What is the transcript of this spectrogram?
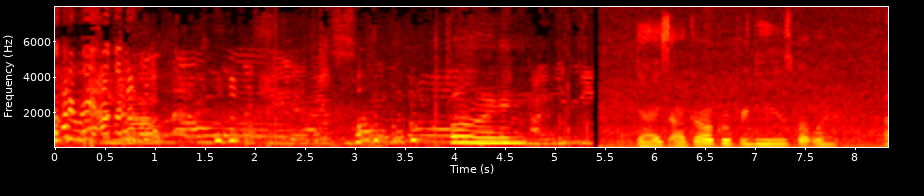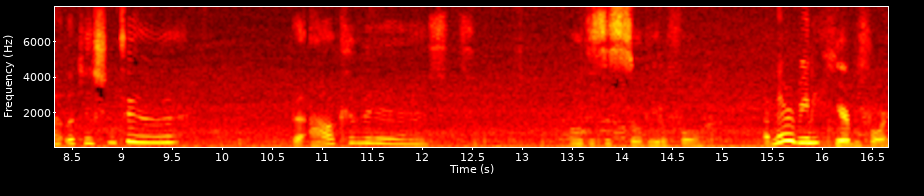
okay, wait, I'm gonna go. Bye. Guys, our girl group renews, but we're at location two. The Alchemist. Oh, this is so beautiful. I've never been here before.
